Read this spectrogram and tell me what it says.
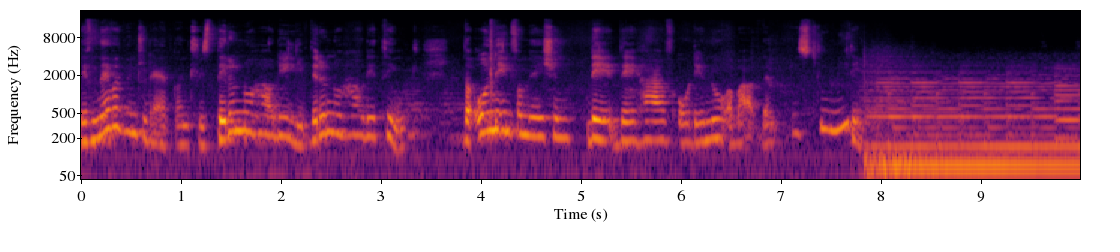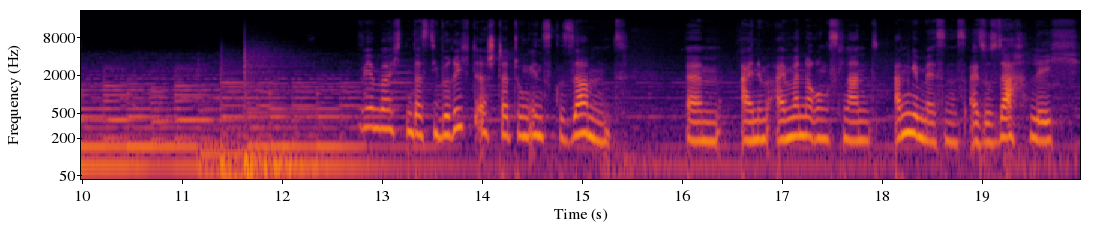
They've never been to their countries. They don't know how they live. They don't know how they think. The only information they, they have or they know about them is through media. Wir möchten, dass die Berichterstattung insgesamt ähm, einem Einwanderungsland angemessen ist, also sachlich,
